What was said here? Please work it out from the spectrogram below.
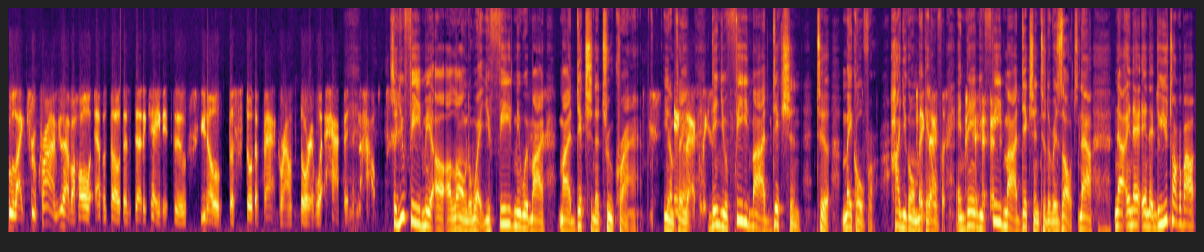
who like true crime. You have a whole episode that's dedicated to you know the sto- the background story of what happened in the house. So you feed me uh, along the way. You feed me with my my addiction to true crime. You know what I'm saying? Exactly. Then you feed my addiction to makeover. How you gonna make Exactly. it over? And then you feed my addiction to the results. Now, now in that, in that, do you talk about?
